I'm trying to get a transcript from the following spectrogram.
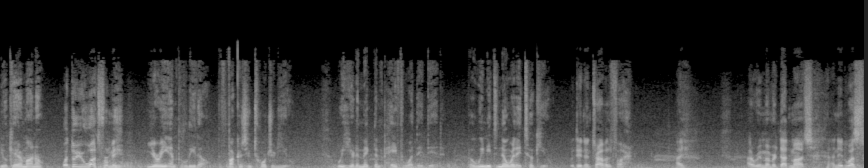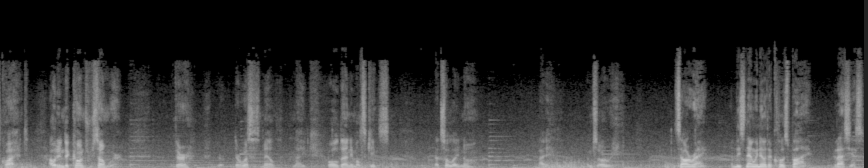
You okay, hermano? What do you want from me? Yuri and Polito, the fuckers who tortured you. We're here to make them pay for what they did. But we need to know where they took you. We didn't travel far. I... I remember that much, and it was quiet. Out in the country somewhere. There... There, was a smell, like old animal skins. That's all I know. I... I'm sorry. It's all right. At least now we know they're close by. Gracias.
